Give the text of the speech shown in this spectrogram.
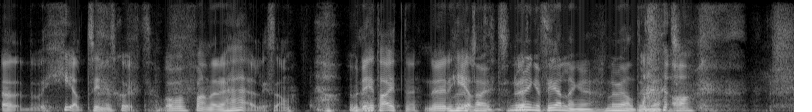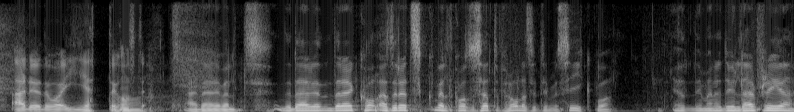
Brr, helt sinnessjukt. Vad, vad fan är det här liksom? Ja, men det är tajt nu. Nu är det Nu är, det helt... nu är det inget fel längre. Nu är allting rätt. ja. Nej, det, det var jättekonstigt. Nej, det, är väldigt, det, där, det, där är, kon- alltså det är ett väldigt konstigt sätt att förhålla sig till musik på. Jag, jag menar, det är därför det är,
